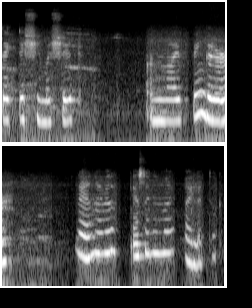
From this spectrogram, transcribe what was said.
take the shimmer shade on my finger. Then I will place it in my eyelid okay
